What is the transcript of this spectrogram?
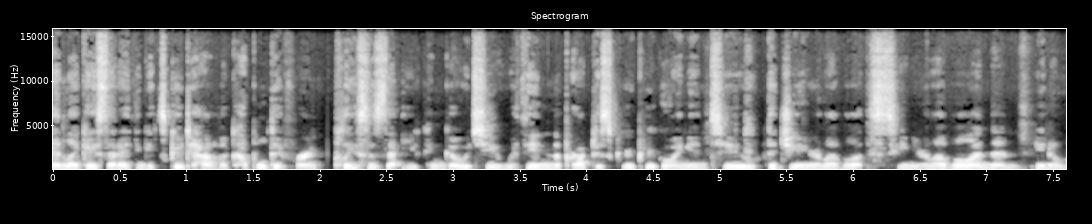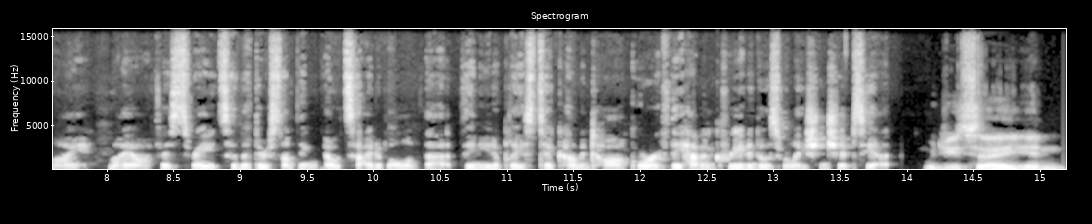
And like I said, I think it's good to have a couple different places that you can go to within the practice group you're going into, the junior level, at the senior level, and then you know my my office, right? So that there's something outside of all of that. They need a place to come and talk, or if they haven't created those relationships yet. Would you say in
